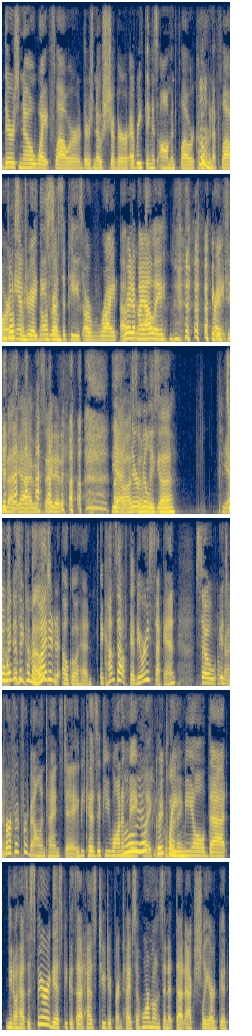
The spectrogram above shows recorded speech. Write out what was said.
there's no white flour, there's no sugar. Everything is almond flour, coconut flour. That's And. Andrea, these Awesome. recipes are right up right up my alley. I Right. can see that. Yeah, I'm excited. Yeah, they're really Lisa. good. So when does And it come out? divided it- oh, go ahead. It comes out February 2nd. So it's perfect for Valentine's Day because if you want to Oh, make yeah. like Great a great planning. meal that, you know, has asparagus because that has two different types of hormones in it that actually are good,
